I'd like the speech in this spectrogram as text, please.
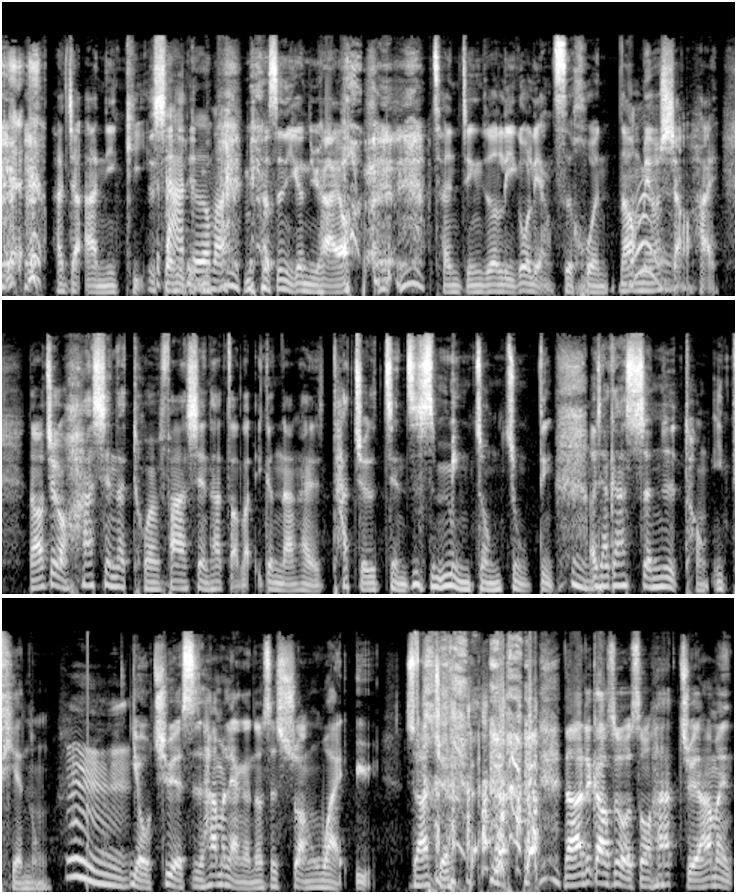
他叫 Aniki，是大哥吗？没有，是一个女孩哦。曾经就离过两次婚，然后没有小孩，嗯、然后结果他现在突然发现他找到一个男孩，他觉得简直是命中注定，嗯、而且他跟他生日同一天哦。嗯，有趣的是，他们两个人都是双外遇。所以他觉得，然后他就告诉我说，他觉得他们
